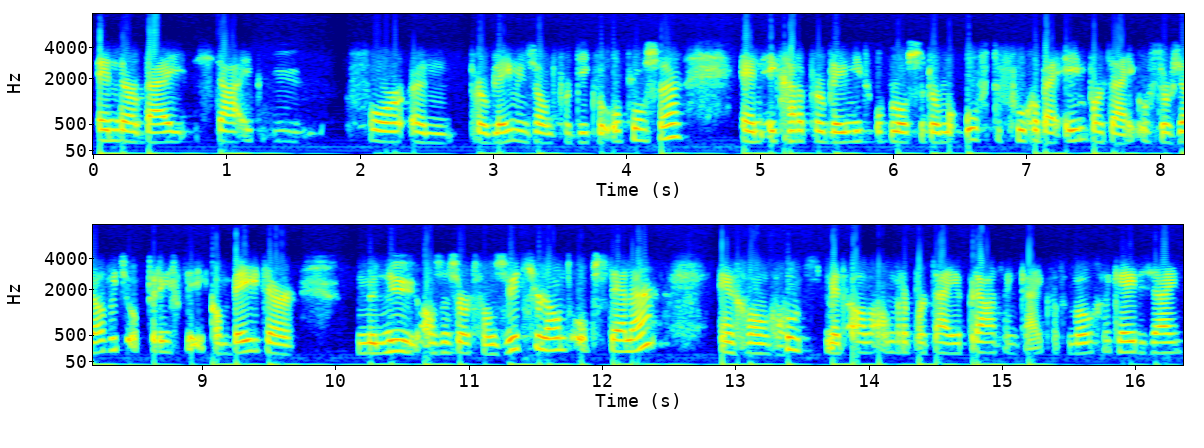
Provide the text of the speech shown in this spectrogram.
En daarbij sta ik nu voor een probleem in Zandvoort die ik wil oplossen. En ik ga dat probleem niet oplossen door me of te voegen bij één partij of door zelf iets op te richten. Ik kan beter me nu als een soort van Zwitserland opstellen. En gewoon goed met alle andere partijen praten en kijken wat de mogelijkheden zijn.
